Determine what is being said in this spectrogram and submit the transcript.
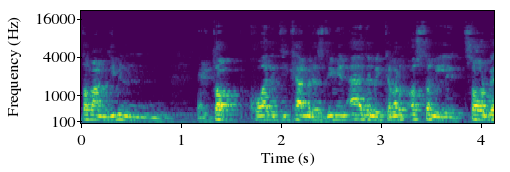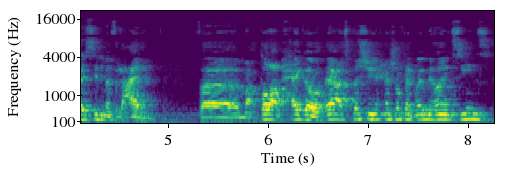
طبعا دي من يعني top quality cameras دي من أقدم الكاميرات أصلا اللي تصور بيها سينما في العالم. فطلع بحاجة رائعة special إن إحنا شفنا كمان behind scenes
